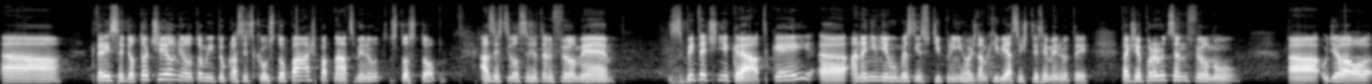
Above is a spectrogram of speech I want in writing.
a, který se dotočil, mělo to mít tu klasickou stopáž, 15 minut, 100 stop, a zjistilo se, že ten film je zbytečně krátký a není mě vůbec nic vtipného, že tam chybí asi 4 minuty. Takže producent filmu a udělal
